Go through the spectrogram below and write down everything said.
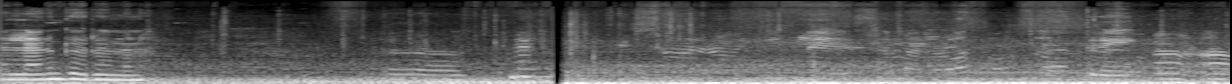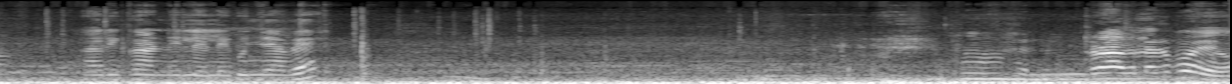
എല്ലാരും കയറി വന്നു ആരും കാണില്ലല്ലേ കുഞ്ഞാവേ ട്രാവലർ പോയോ?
